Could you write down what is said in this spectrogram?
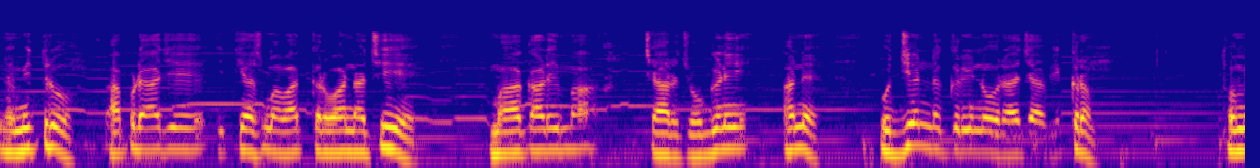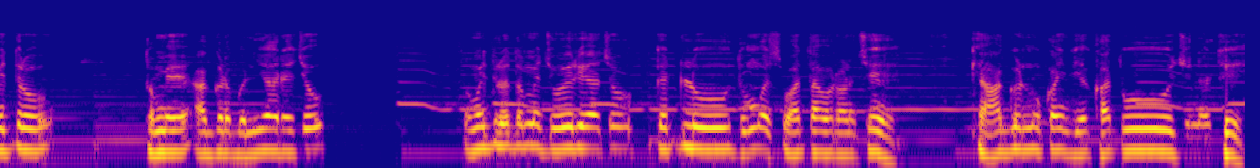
ને મિત્રો, આપણે આજે ઇતિહાસમાં વાત કરવાના છીએ મહાકાળીમાં ચાર જોગણી અને ઉજ્જૈન નગરીનો રાજા વિક્રમ. તો મિત્રો, તમે આગળ બન્યા રહેજો. તો મિત્રો, તમે જોઈ રહ્યા છો કેટલું ધુમ્મસ વાતાવરણ છે કે આગળનું કંઈ દેખાતું જ નથી.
